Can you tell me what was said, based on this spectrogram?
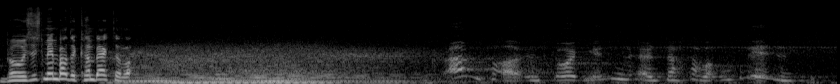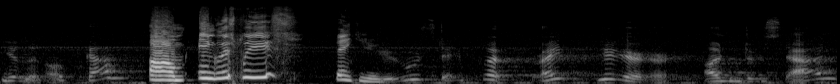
Bro, is this man about to come back to life? Grandpa is going in there to have a whiz, you little scum. Um, English, please. Thank you. You stay put right here. Understand?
